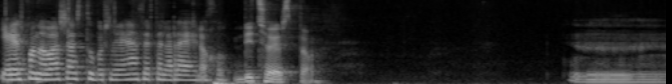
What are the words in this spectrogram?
Y ahí es cuando basas tu personalidad en hacerte la raya del ojo. Dicho esto. mm,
